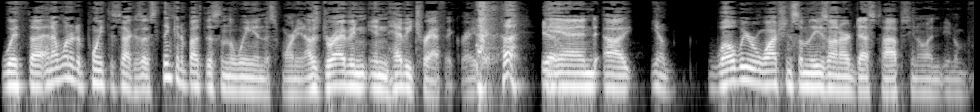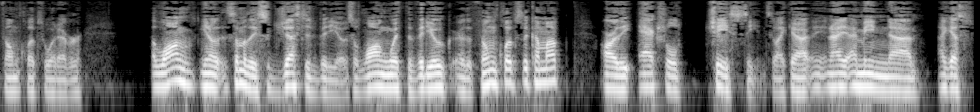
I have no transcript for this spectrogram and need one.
with uh, and I wanted to point this out because I was thinking about this on the way in this morning. I was driving in heavy traffic, right? Yeah. And uh, you know, while we were watching some of these on our desktops, you know, and you know, film clips or whatever, along you know some of the suggested videos, along with the video or the film clips that come up, are the actual chase scenes. Like, uh, and I, I mean, uh, I guess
